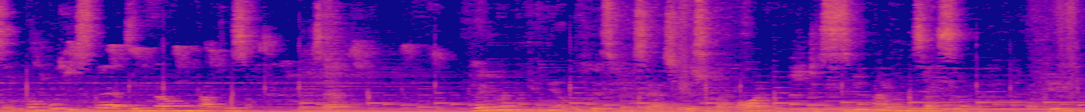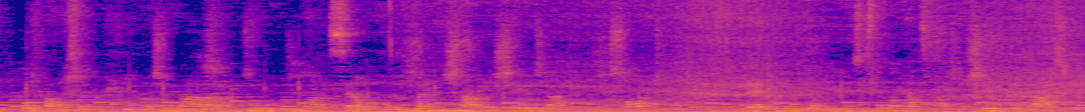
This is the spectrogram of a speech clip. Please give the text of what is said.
a nossa pressão. Então, todo estresse ele vai aumentar a pressão, certo? Lembrando que dentro desse processo excitatório de sinalização, ok? Por causa de uma, de, de uma célula já inchada, cheia de água que sobe, né? e, um, um sistema plasmático cheio de potássio,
